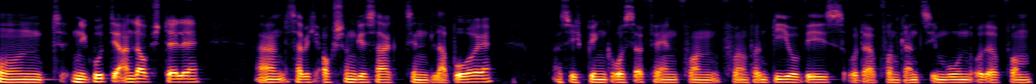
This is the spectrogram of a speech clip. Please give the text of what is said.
Und eine gute Anlaufstelle, äh, das habe ich auch schon gesagt, sind Labore. Also ich bin großer Fan von, von, von BioWes oder von Ganz Immun oder vom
